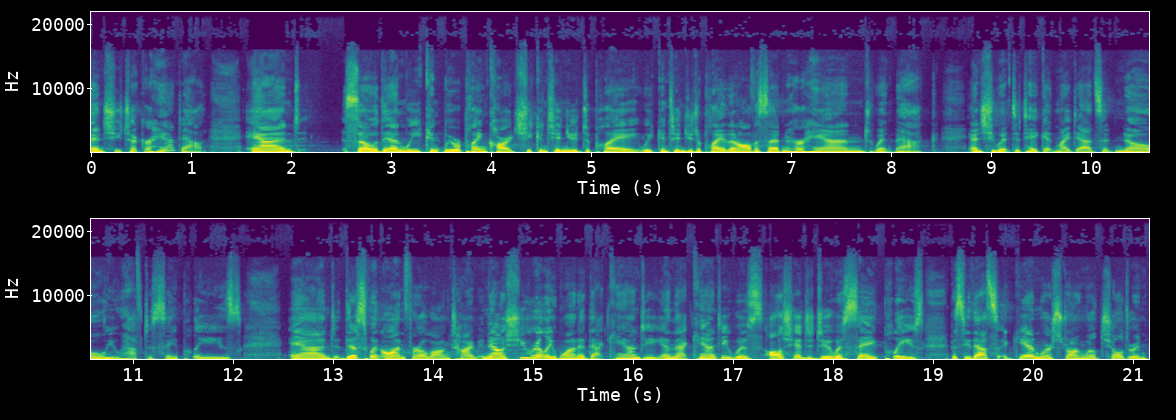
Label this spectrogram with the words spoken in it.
and she took her hand out. And so then we can, we were playing cards. She continued to play. We continued to play. Then all of a sudden, her hand went back, and she went to take it. And my dad said, "No, you have to say please." And this went on for a long time. Now she really wanted that candy, and that candy was all she had to do was say please. But see, that's again where strong-willed children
